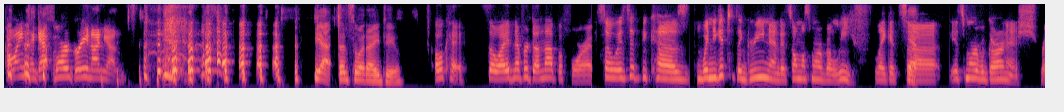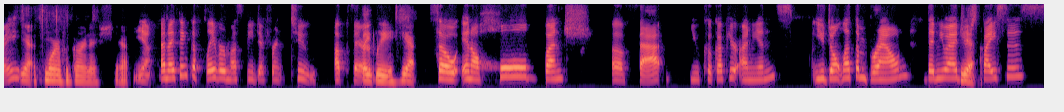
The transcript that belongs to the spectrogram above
going to get more green onions. yeah, that's what I do. okay. So I had never done that before. So is it because when you get to the green end, it's almost more of a leaf, like it's Yeah. uh, it's more of a garnish, right? Yeah, it's more of a garnish. Yeah, Yeah. And I think the flavor must be different too up there. slightly. Yeah. So, in a whole bunch of fat, you cook up your onions. You don't let them brown. Then you add your Yeah. spices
